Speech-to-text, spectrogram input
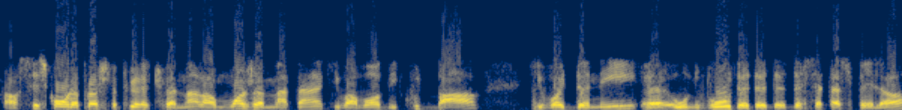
Alors, c'est ce qu'on reproche le plus actuellement. Alors, moi, je m'attends qu'il va y avoir des coups de barre qui vont être donnés euh, au niveau de, de, de, cet aspect-là.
